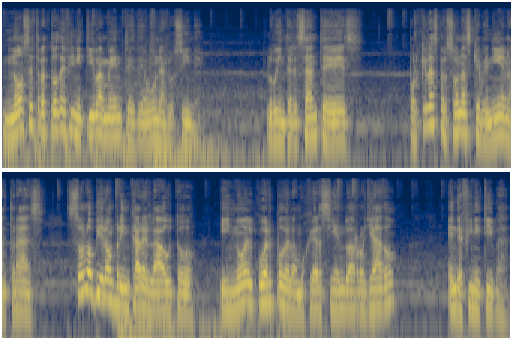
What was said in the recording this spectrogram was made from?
no se trató definitivamente de un alucine. Lo interesante es, ¿por qué las personas que venían atrás ¿Solo vieron brincar el auto y no el cuerpo de la mujer siendo arrollado? En definitiva,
